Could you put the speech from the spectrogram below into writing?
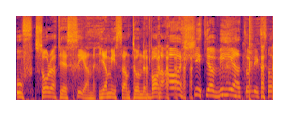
uff, sorry att jag är sen, jag missade en tunnelbana. Ah shit, jag vet! Och liksom,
